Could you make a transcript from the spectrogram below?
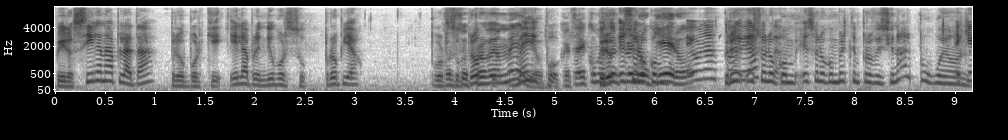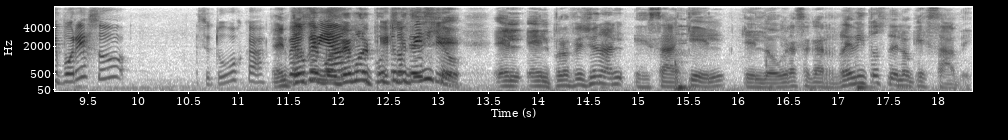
pero sí gana plata, pero porque él aprendió por sus propias por, Por su sus propio propios medios, medio, Pero eso lo Pero eso lo, eso lo convierte en profesional, pues, weón. Es que por eso, si tú buscas. Entonces volvemos al punto que te dije. El, el profesional es aquel que logra sacar réditos de lo que sabe.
